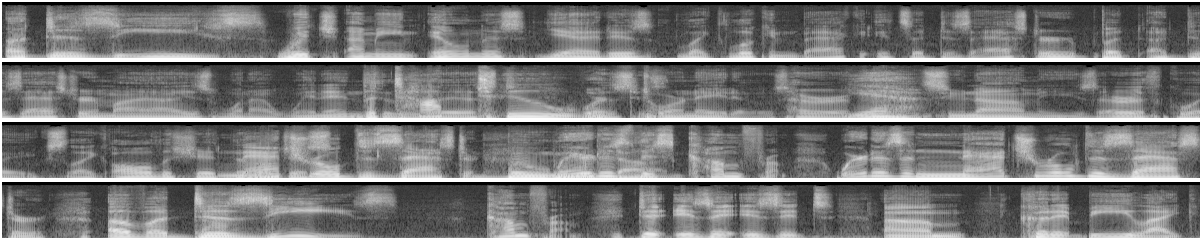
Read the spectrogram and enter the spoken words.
A disease. Which I mean, illness. Yeah, it is. Like looking back, it's a disaster. But a disaster in my eyes when I went into The the, top two was just tornadoes, hurricanes, Yeah. tsunamis, earthquakes, like all the shit. natural disaster. boom. Where does this come from? Where does a natural disaster of a disease come from? D- is it is it um could it be like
